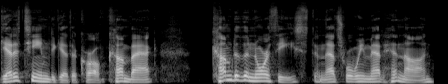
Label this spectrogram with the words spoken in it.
get a team together, Carl, come back, come to the Northeast. And that's where we met Hanan,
